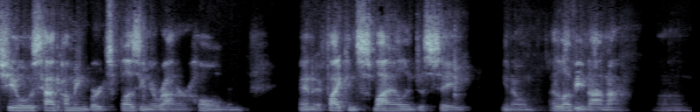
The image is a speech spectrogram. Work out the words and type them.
she always had hummingbirds buzzing around her home and and if i can smile and just say you know i love you nana um,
